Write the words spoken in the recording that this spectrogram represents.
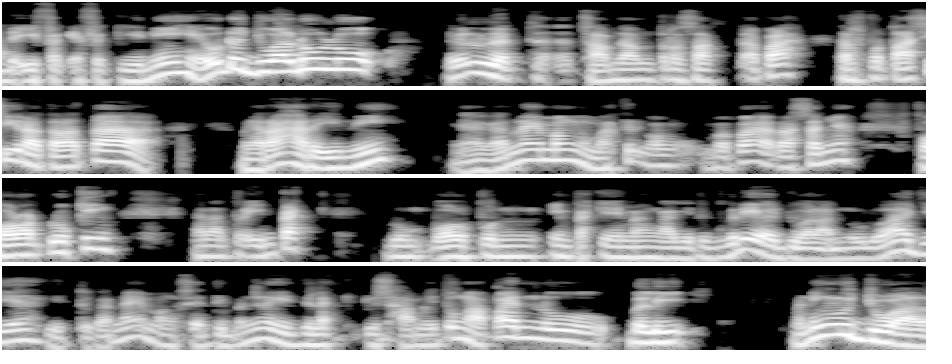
ada efek-efek ini ya udah jual dulu ya lu lihat saham-saham transak apa transportasi rata-rata merah hari ini ya karena emang market apa rasanya forward looking karena terimpact belum walaupun impactnya emang nggak gitu gede ya jualan Hmm. dulu aja gitu karena emang sentimennya lagi jelek di saham itu ngapain lu beli mending lu jual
